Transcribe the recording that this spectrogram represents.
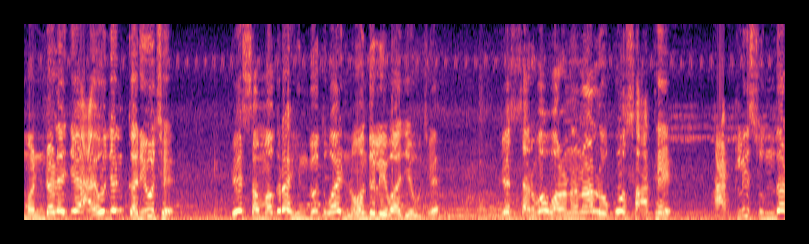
મંડળે જે આયોજન કર્યું છે, એ સમગ્ર હિન્દુત્વએ નોંધ લેવા જેવું છે. કે સર્વ વર્ણના લોકો સાથે આટલી સુંદર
